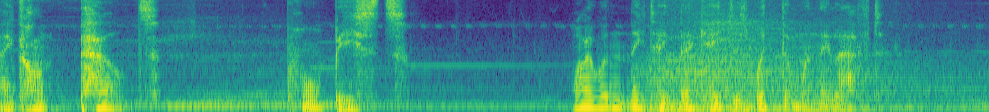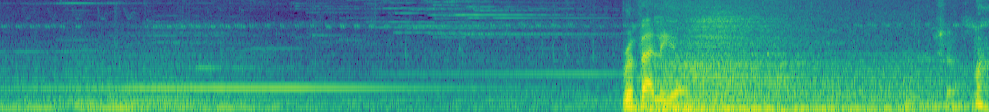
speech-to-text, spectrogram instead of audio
They can't pelt. Poor beasts. Why wouldn't they take their cages with them when they left? Revelio! Chest.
